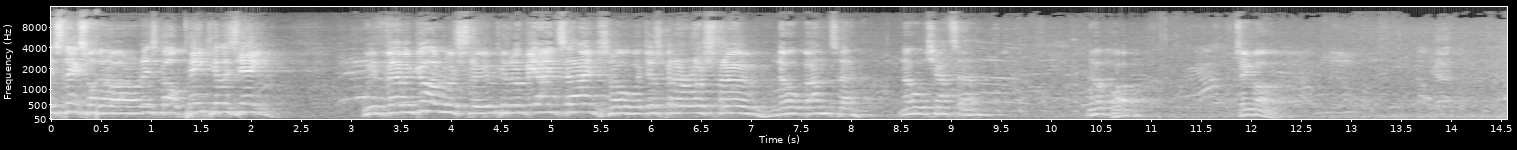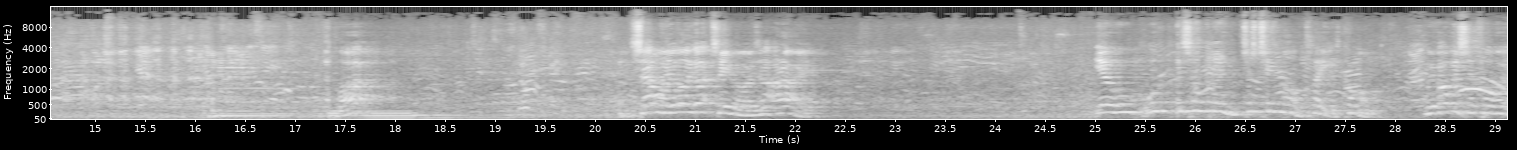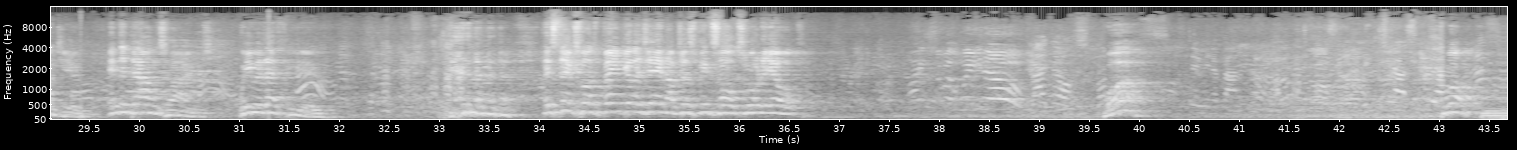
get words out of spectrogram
This next one's on our own. It's called Painkiller Jane. We've, uh, we've got to rush through because we're behind time, so we're just going to rush through. No banter, no chatter. No, what? Two more. What? Sam, we only got two more, is that alright? Yeah, well, it's okay. Just two more, please. Come on. We've always supported you. In the down times, we were there for you. this next one's Painkiller Jane. I've just been told to hurry up. What? Come on.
